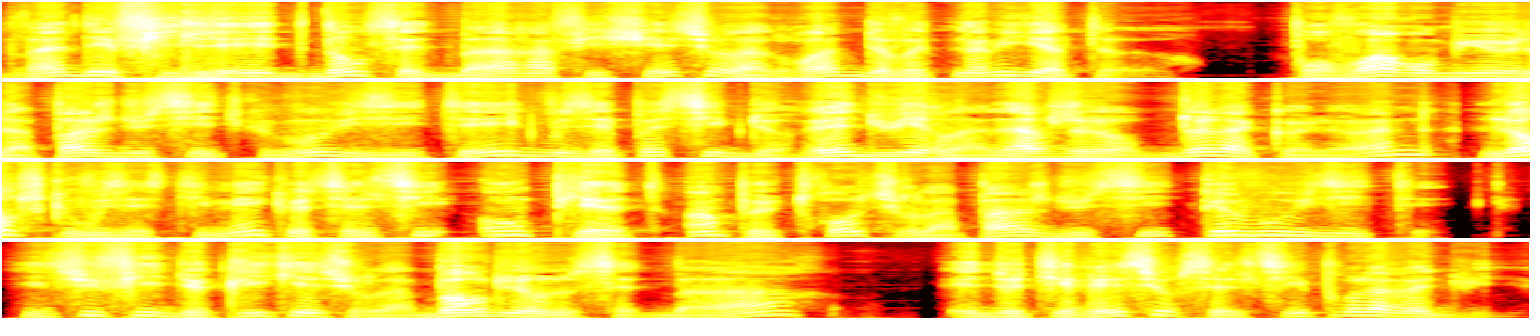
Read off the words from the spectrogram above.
va défiler dans cette barre affichée sur la droite de votre navigateur. Pour voir au mieux la page du site que vous visitez, il vous est possible de réduire la largeur de la colonne lorsque vous estimez que celle-ci empiète un peu trop sur la page du site que vous visitez. Il suffit de cliquer sur la bordure de cette barre et de tirer sur celle-ci pour la réduire.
